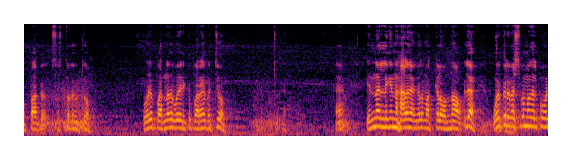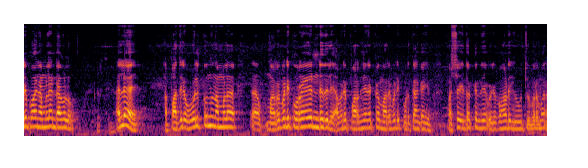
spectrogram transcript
ഉപ്പാക്ക് സ്വസ്ഥത കിട്ടുമോ ഓര് പറഞ്ഞതുപോലെ എനിക്ക് പറയാൻ പറ്റുമോ പറ്റൂല? ഇന്നല്ലെങ്കിൽ നാളെ ഞങ്ങൾ മക്കൾ ഒന്നാവും അല്ലേ? ഓർക്കൊരു വിഷമം ചിലപ്പോൾ ഓടിപ്പോയാൽ നമ്മളെ ഉണ്ടാവുള്ളൂ. അല്ലേ? അപ്പം അതിൽ ഓൽക്കൊന്ന് നമ്മൾ മറുപടി കുറേ ഉണ്ട് ഇതിൽ അവർ പറഞ്ഞതിനൊക്കെ മറുപടി കൊടുക്കാൻ കഴിയും. പക്ഷേ ഇതൊക്കെ എന്ത്? ഒരുപാട് യൂട്യൂബർമാർ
